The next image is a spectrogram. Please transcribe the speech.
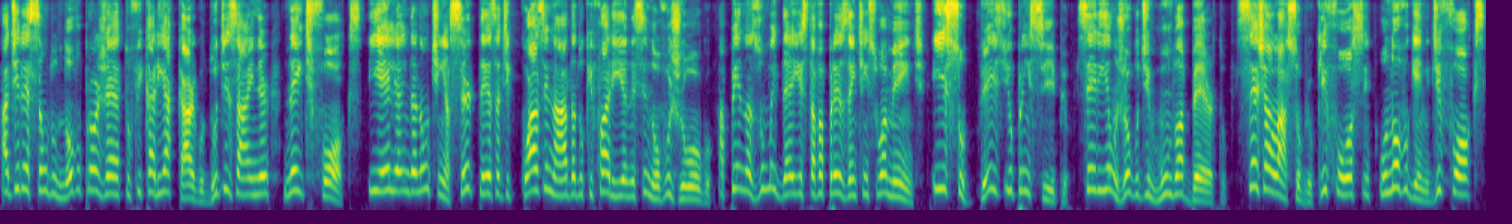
A direção do novo projeto ficaria a cargo do designer Nate Fox, e ele ainda não tinha certeza de quase nada do que faria nesse novo jogo. Apenas uma ideia estava presente em sua mente, isso desde o princípio. Seria um jogo de mundo aberto. Seja lá sobre o que fosse, o novo game de Fox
